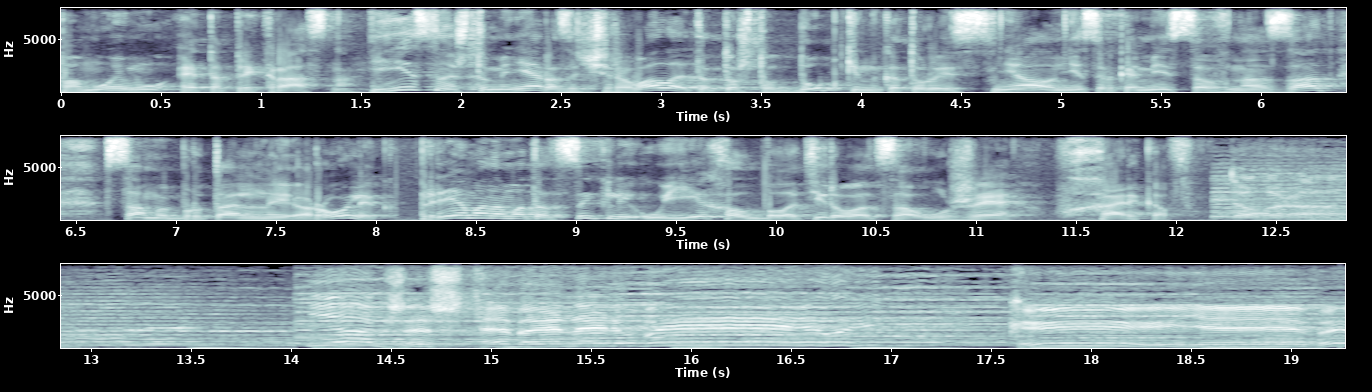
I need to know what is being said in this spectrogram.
По-моему, это прекрасно. Единственное, что меня разочаровало, это то, что Добкин, который снял несколько месяцев назад самый брутальный ролик, прямо на мотоцикле уехал баллотироваться уже в Харьков. Догора, як же ж тебе не любили, Києве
